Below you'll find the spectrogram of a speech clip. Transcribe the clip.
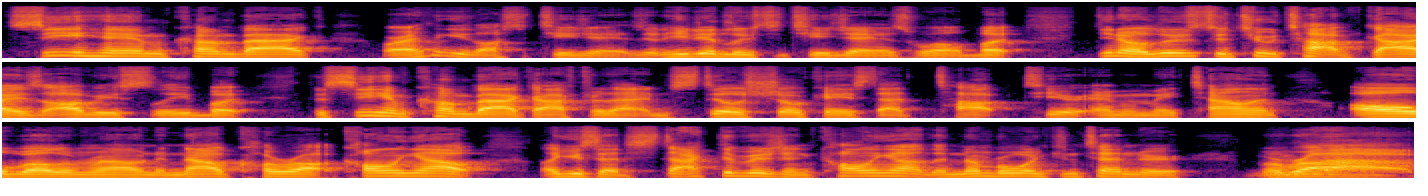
See him come back, or I think he lost to TJ. He did lose to TJ as well, but you know, lose to two top guys, obviously. But to see him come back after that and still showcase that top tier MMA talent, all well around, and now calling out, like you said, stack division, calling out the number one contender, Merab.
